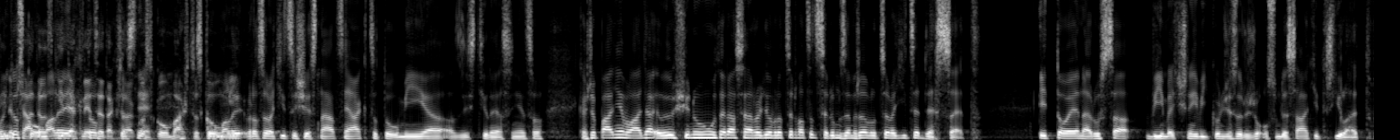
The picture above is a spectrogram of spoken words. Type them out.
nepřátelské technice, tak přesně, jako zkoumáš, co zkoumali v roce 2016 nějak, co to umí a zjistili asi něco. Každopádně vláda Ilyushinu teda se narodil v roce 27, zemřel v roce 2010. I to je na Rusa výjimečný výkon, že se dožil 83 let.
